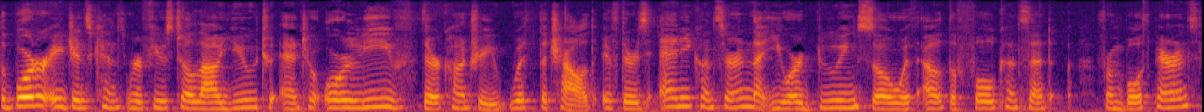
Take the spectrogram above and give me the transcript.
The border agents can refuse to allow you to enter or leave their country with the child if there's any concern that you are doing so without the full consent from both parents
